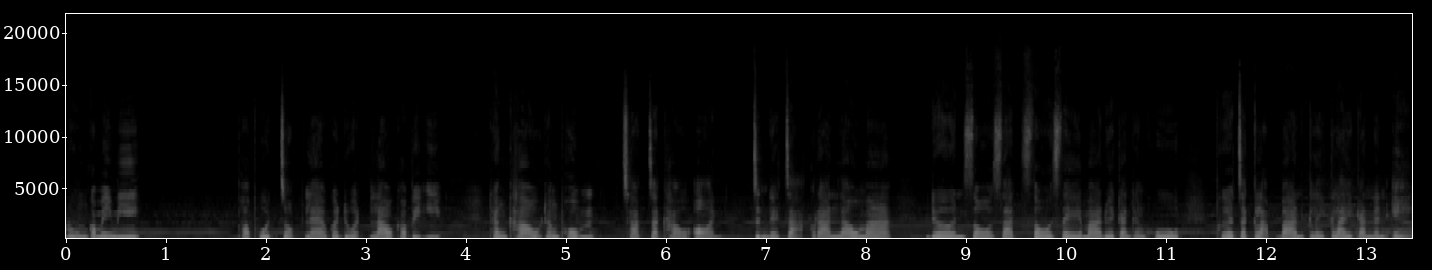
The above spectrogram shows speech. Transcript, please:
กรุงก็ไม่มี พอพูดจบแล้วก็ดวดเหล้าเข้าไปอีก ทั้งเขาทั้งผมชักจะเข่าอ่อน จึงได้จากร้านเหล้ามา เดินโซซัดโซเซมาด้วยกันทั้งคู่ เพื่อจะกลับบ้านใกล้ๆกันนั่นเอง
